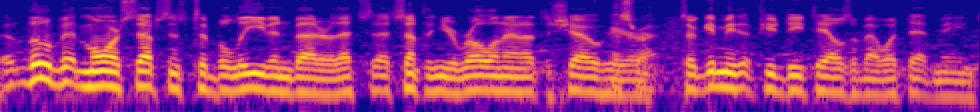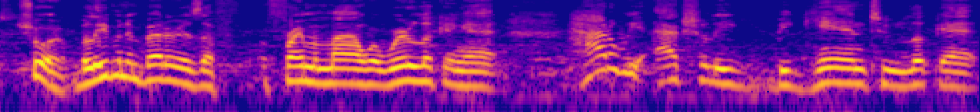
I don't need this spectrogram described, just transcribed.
a little bit more substance to believe in better. That's that's something you're rolling out at the show here. That's right. So give me a few details about what that means. Sure. Believing in better is a f- frame of mind where we're looking at how do we actually begin to look at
